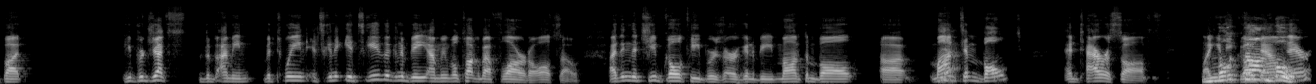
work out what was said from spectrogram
but he projects the. I mean, between it's gonna it's either going to be. I mean, we'll talk about Florida also. I think the cheap goalkeepers are going to be Montembeault, uh, yeah. and Tarasov. Like if you go down there.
